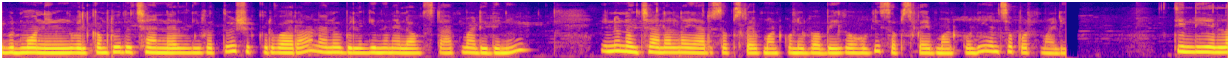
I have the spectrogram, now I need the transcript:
good morning welcome to the channel ಇವತ್ತು ಶುಕ್ರವಾರ ನಾನು ಬೆಳಗ್ಗಿಂದನೇ ಲಾಗ್ ಸ್ಟಾರ್ಟ್ ಮಾಡಿದ್ದೀನಿ ಇನ್ನೂ ನನ್ನ ಚಾನಲ್ನ ಯಾರು ಸಬ್ಸ್ಕ್ರೈಬ್ ಮಾಡ್ಕೊಂಡಿಲ್ವ ಬೇಗ ಹೋಗಿ ಸಬ್ಸ್ಕ್ರೈಬ್ ಮಾಡ್ಕೊಳ್ಳಿ ಆ್ಯಂಡ್ ಸಪೋರ್ಟ್ ಮಾಡಿ ತಿಂಡಿ ಎಲ್ಲ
